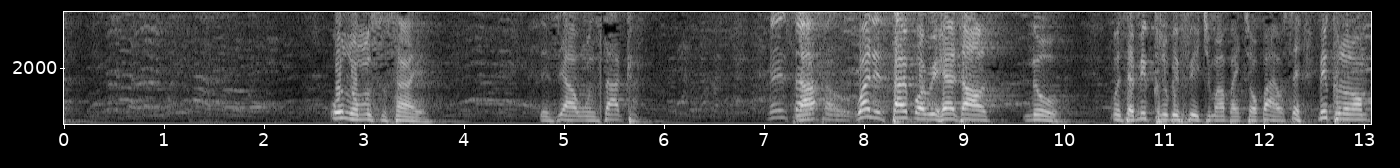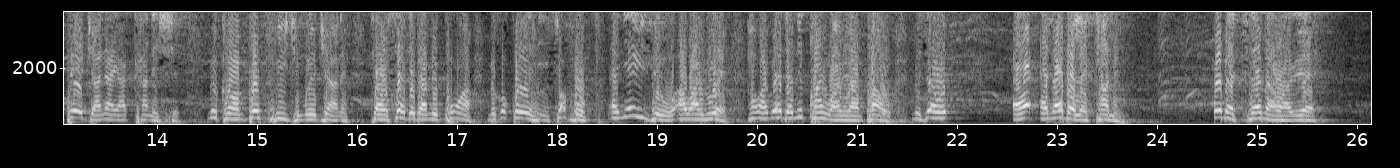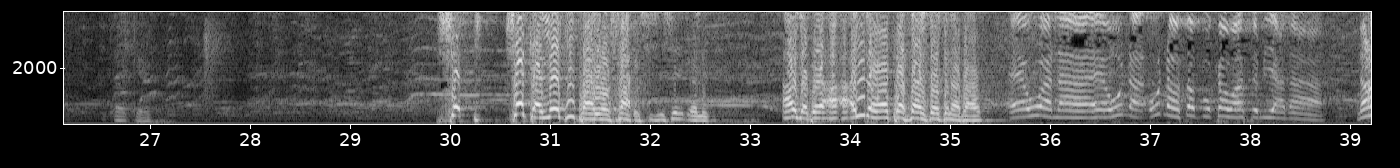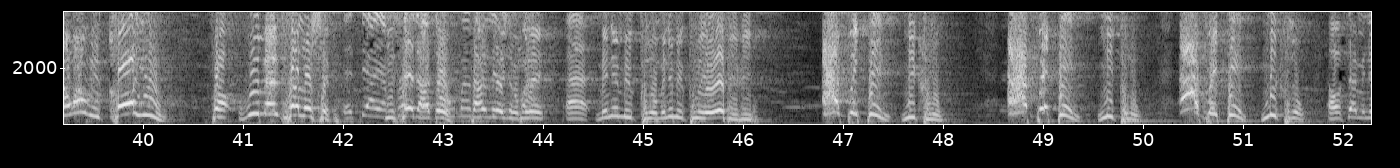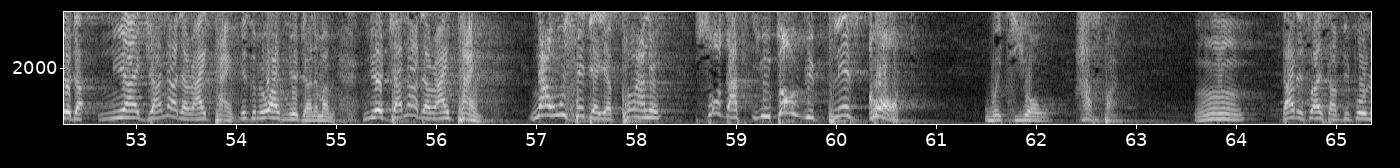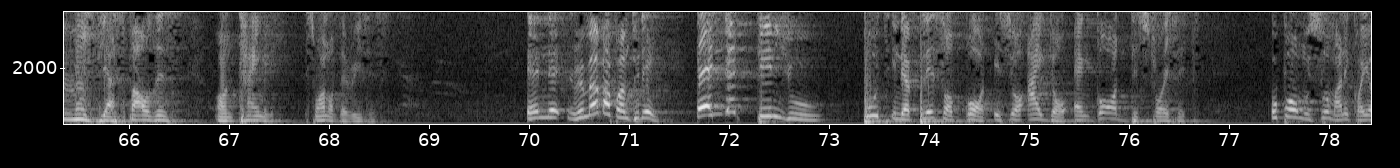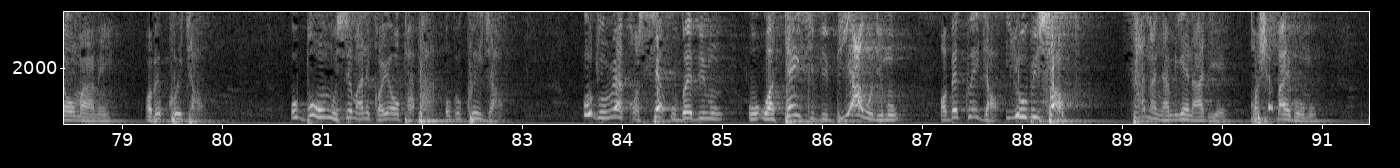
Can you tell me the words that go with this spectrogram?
Onyom sisan yɛ sisi a wɔn nsa aka me nsa na aka o when it's time for rehearsals no. Mo sɛ mi kunu bɛ fi edwuma ba nkyɛn ɔbaa ɔsɛ mi kunu na ɔmpɛ aduane a yɛaka ne hye mi kunu ɔmpɛ fridge mu aduane kyɛ ɔsɛ de bi a mi pon a mi kɔkɔ yɛ hmm sɔfo ɛnyɛ easy o awareɛ awareɛ de ne kwan ware ampa o. Mi sɛ ɛ ɛnɛ bɛ lɛta mi. O bɛ kyerɛ mi awareɛ okay shake shake a lady by your side. Shake a lady. Are you the one person I is talking about. Ɛyɛ wo ana ɛyɛ wo na wo na ɔsɔfo ka wɔn asɛm yi ana Now, when we call you for women fellowship, yeah, you say that oh Sunday you uh, mini mikunu mini mikunu baby. Everything mikunu, everything mikunu, everything mikunu. I was telling you that new aduane at the right time. This is my wife new aduane mami. New aduane at the right time. Now who say that you're planning? so that you don't replace God with your husband. Mm. That is why some people lose their spouses untimely. It's one of the reasons. And remember from today, anything you put in the place of God is your idol, and God destroys it. You'll be shocked.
